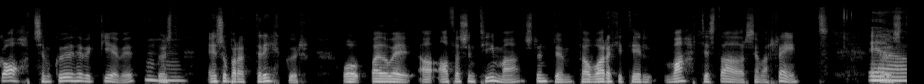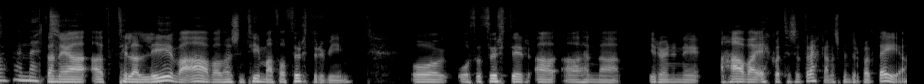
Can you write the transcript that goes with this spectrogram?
gott sem Guð hefur gefið þú veist, Mhm. eins og bara drikkur og by the way, á, á þessum tíma stundum þá var ekki til vatn til staðar sem var hreint já, veist, þannig að, að til að lifa af á þessum tíma þá þurftur vín og, og þú þurftir að, að hennar í rauninni að hafa eitthvað til þess að drekka annars myndur bara deyja.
